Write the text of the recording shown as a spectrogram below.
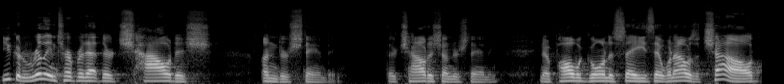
you could really interpret that their childish understanding. Their childish understanding. You know, Paul would go on to say, he said, when I was a child,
